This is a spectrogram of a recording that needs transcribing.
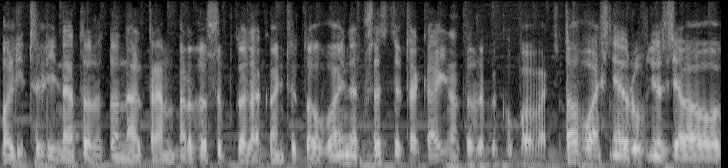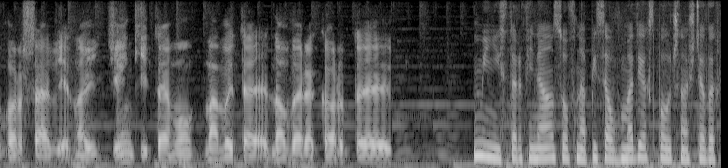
bo liczyli na to, że Donald Trump bardzo szybko zakończy tą wojnę. Wszyscy czekali na to, żeby kupować. To właśnie również działało w Warszawie. No i dzięki temu mamy te nowe rekordy. Minister finansów napisał w mediach społecznościowych,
